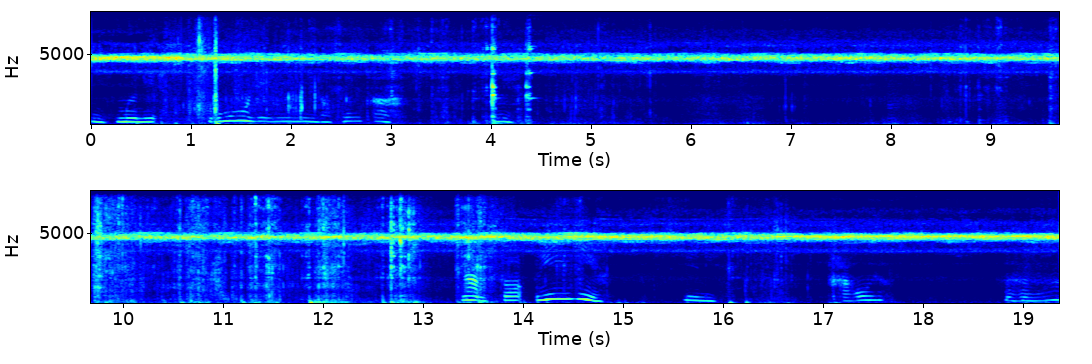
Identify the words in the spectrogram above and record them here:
นี่มือนี้โอ้นี่นี่นี่ดอกหนึงจ้า นี่ น้ำซอ นี่นี่นี่เขาอือหือ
